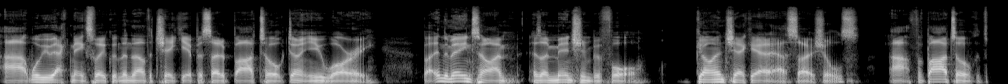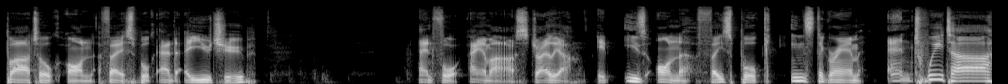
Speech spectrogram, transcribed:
Uh, we'll be back next week with another cheeky episode of Bar Talk. Don't you worry. But in the meantime, as I mentioned before, go and check out our socials. Uh, for Bar Talk, it's Bar Talk on Facebook and YouTube. And for AMR Australia, it is on Facebook, Instagram, and Twitter.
